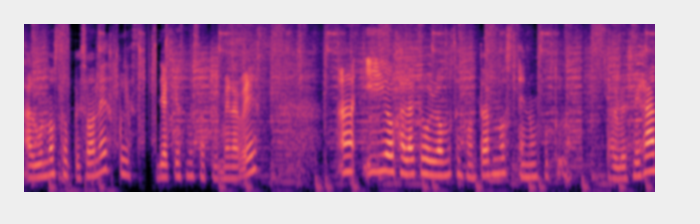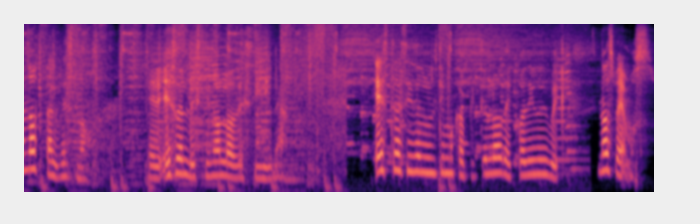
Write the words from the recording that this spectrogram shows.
algunos tropezones pues ya que es nuestra primera vez ah, y ojalá que volvamos a encontrarnos en un futuro Tal vez lejano, tal vez no. Eso el destino lo decidirá. Este ha sido el último capítulo de Código y Nos vemos.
